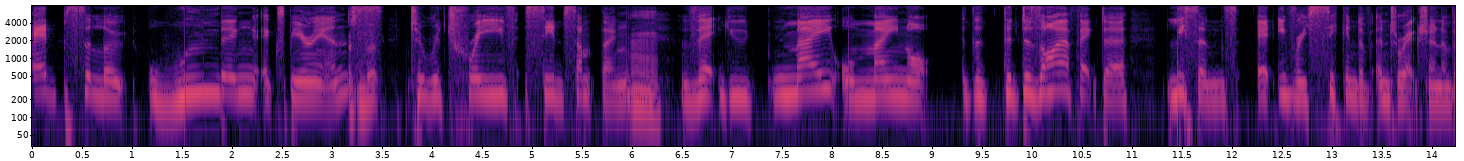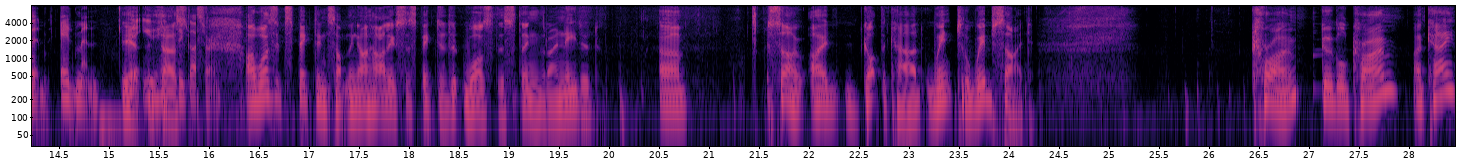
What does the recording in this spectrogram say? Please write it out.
absolute wounding experience to retrieve said something Mm. that you may or may not the, the desire factor lessens at every second of interaction of an admin that you have does. to go through. I was expecting something. I highly suspected it was this thing that I needed. Um, so I got the card, went to the website. Chrome, Google Chrome, okay?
